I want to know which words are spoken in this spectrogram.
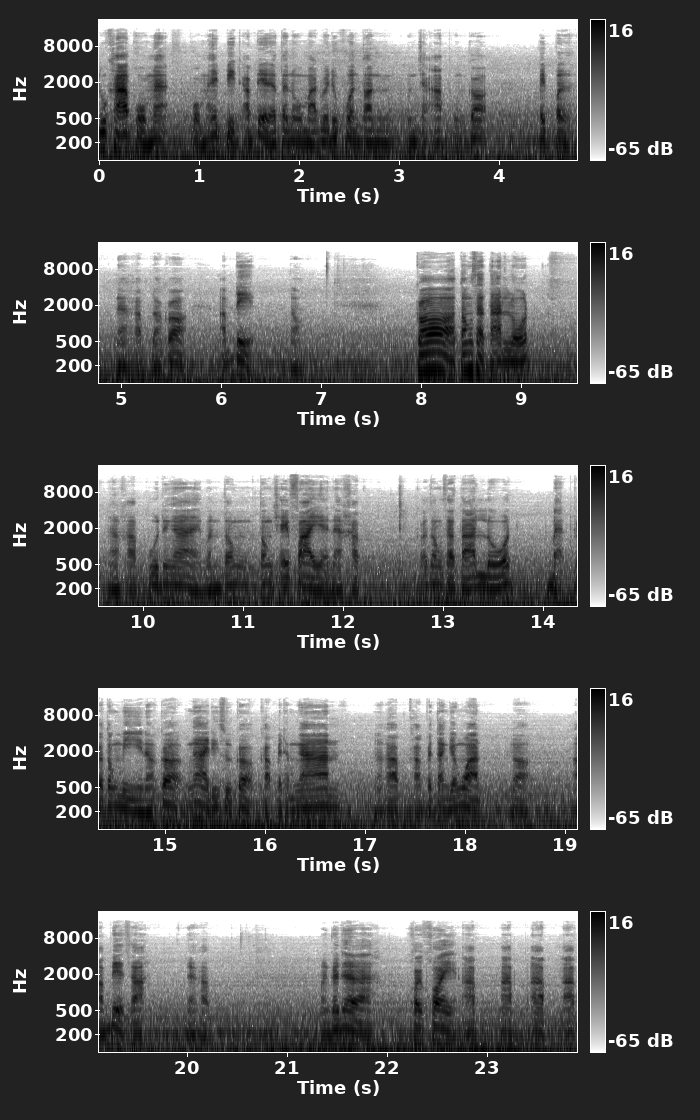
ลูกค้าผมอะ่ะผมให้ปิดอัปเดตอัตโนมัติไว้ทุกคนตอนคุณจะอัพคุณก็ไปเปิดนะครับ แล้วก็อัปเดตเนาะก็ต้องสตาร์ทรถ นะครับ พูดง่ายๆมันต้องต้องใช้ไฟอะนะครับ ก็ต้องสตาร์ทรถแบตก็ต้องมีนะก็ง่ายที่สุดก็ขับไปทำงานนะครับ ขับไปต่างจังหวัดก็อัปเดตซะนะครับ มันก็จะค่อยๆอัพอัพอัพอัพ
